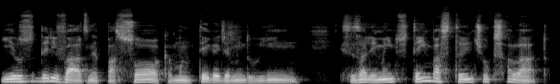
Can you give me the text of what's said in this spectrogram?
e os derivados, né? Paçoca, manteiga de amendoim. Esses alimentos têm bastante oxalato.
